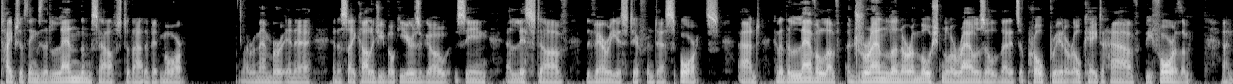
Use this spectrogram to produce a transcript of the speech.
types of things that lend themselves to that a bit more. I remember in a in a psychology book years ago seeing a list of the various different uh, sports and kind of the level of adrenaline or emotional arousal that it's appropriate or okay to have before them. And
